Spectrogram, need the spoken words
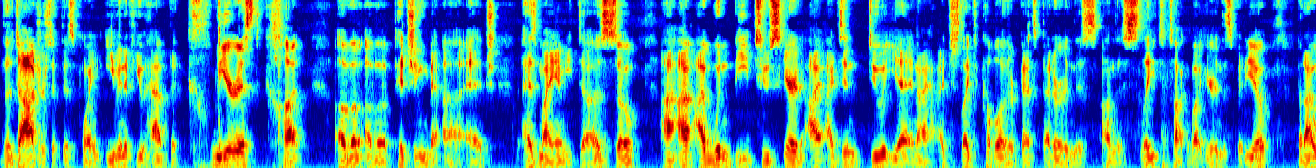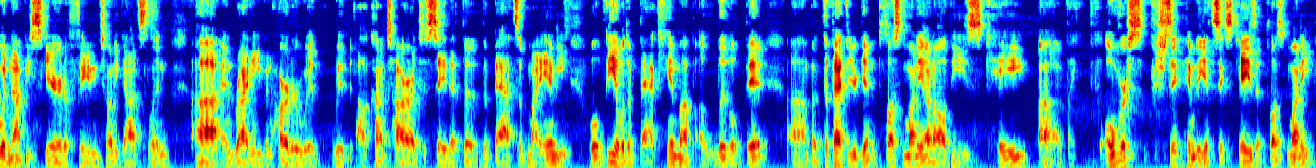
the Dodgers at this point, even if you have the clearest cut of a, of a pitching uh, edge as Miami does. So I, I wouldn't be too scared. I, I didn't do it yet, and I, I, just liked a couple other bets better in this on this slate to talk about here in this video. But I would not be scared of fading Tony Gonsolin uh, and riding even harder with with Alcantara to say that the, the bats of Miami will be able to back him up a little bit. Uh, but the fact that you're getting plus money on all these K uh, like over him to get six Ks at plus money,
